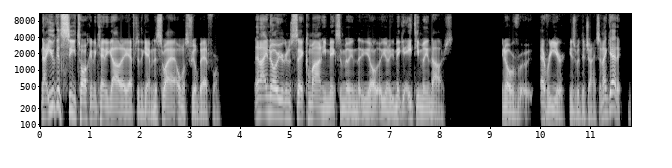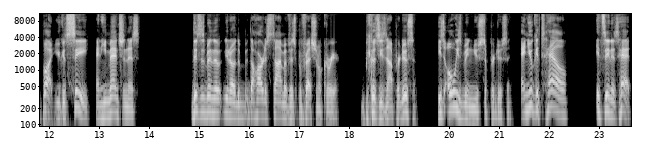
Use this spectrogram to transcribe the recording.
Now you could see talking to Kenny Golladay after the game. And this is why I almost feel bad for him. And I know you're going to say, "Come on, he makes a million. You know, you know, he's making eighteen million dollars. You know, every year he's with the Giants, and I get it. But you could see, and he mentioned this. This has been the you know the the hardest time of his professional career because he's not producing. He's always been used to producing, and you could tell it's in his head.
